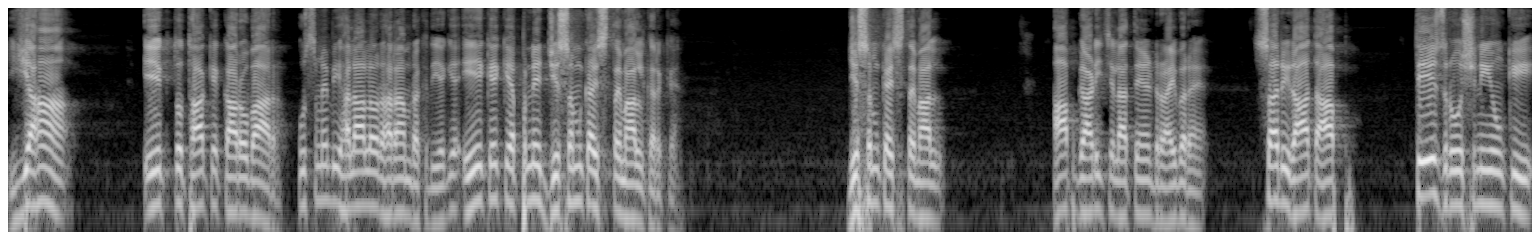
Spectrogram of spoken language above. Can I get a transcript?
یہاں ایک تو تھا کہ کاروبار، اس میں بھی حلال اور حرام رکھ دیا گیا۔ ایک ہے کہ اپنے جسم کا استعمال کر کے۔ جسم کا استعمال۔ آپ گاڑی چلاتے ہیں، ڈرائیور ہیں۔ ساری رات آپ تیز روشنیوں کی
